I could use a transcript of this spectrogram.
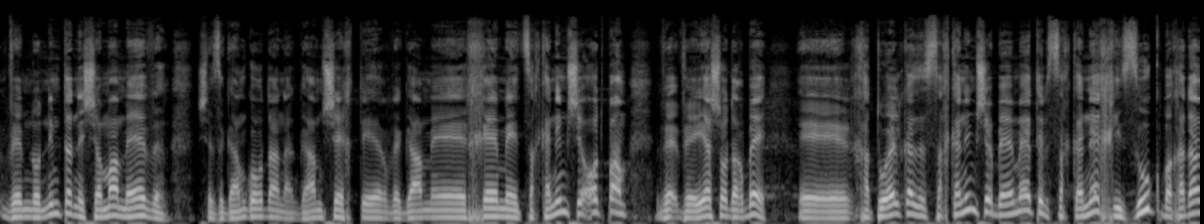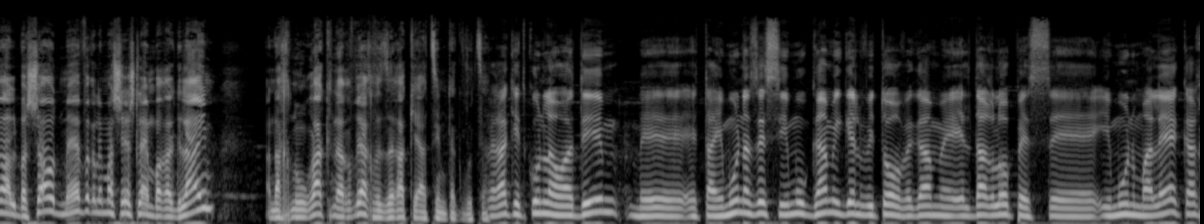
והם נותנים את הנשמה מעבר, שזה גם גורדנה, גם שכטר, וגם uh, חמד, שחקנים שעוד פעם, ו- ויש עוד הרבה, uh, חתואל כזה, שחקנים שבאמת הם שחקני חיזוק בחדר ההלבשה עוד מעבר למה שיש להם ברגליים. אנחנו רק נרוויח וזה רק יעצים את הקבוצה. ורק עדכון לאוהדים, ב- את האימון הזה סיימו גם מיגל ויטור וגם אה, אלדר לופס אה, אימון מלא, כך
